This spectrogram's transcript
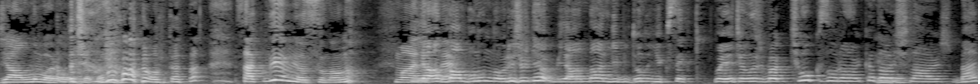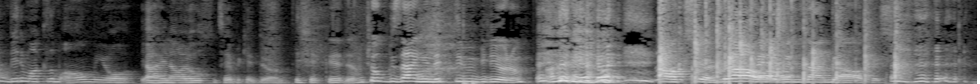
Canlı var ortada. ortada saklayamıyorsun onu Bir maalesef. yandan bununla uğraşırken bir yandan libidonu yüksek tutmaya çalışmak çok zor arkadaşlar. Ben benim aklım almıyor. Ya helal olsun tebrik ediyorum. Teşekkür ediyorum. Çok güzel yönettiğimi biliyorum. Alkışlıyorum. Bravo. Kanepemizden bir alkış.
